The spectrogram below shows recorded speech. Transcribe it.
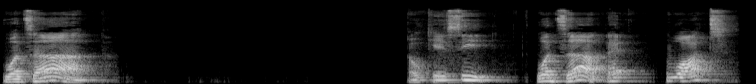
What's up? Ok, see, what's up é what,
